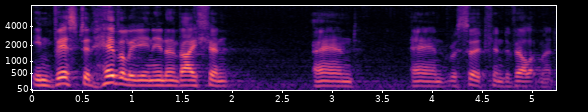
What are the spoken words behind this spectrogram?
invested heavily in innovation and, and research and development.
